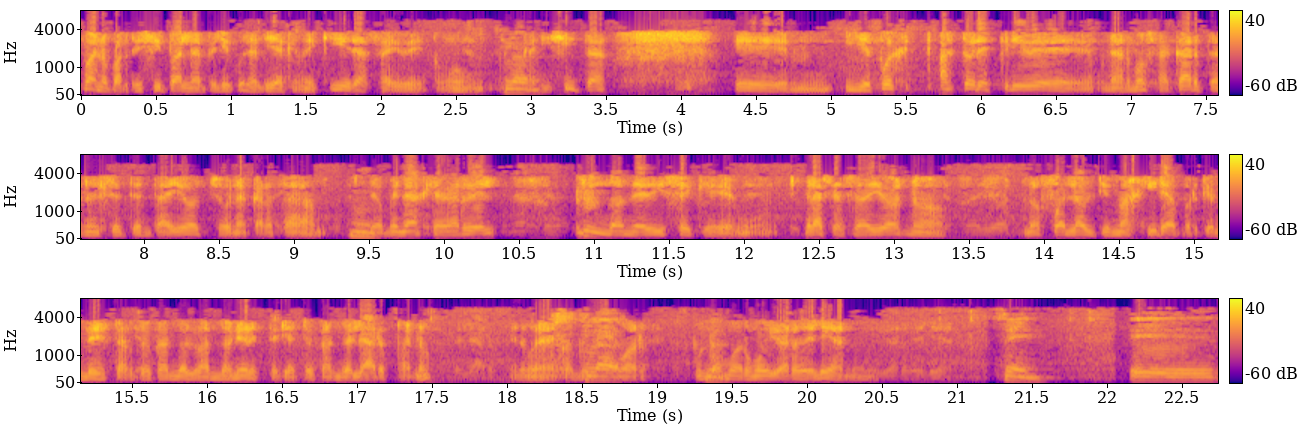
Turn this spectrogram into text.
Bueno participa en la película el día que me quieras ahí ve como un claro. eh, y después Astor escribe una hermosa carta en el 78 una carta de mm. homenaje a Gardel donde dice que gracias a Dios no no fue la última gira porque en vez de estar tocando el bandoneón estaría tocando el arpa no en una, un humor un humor muy gardeliano. Sí. Eh,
